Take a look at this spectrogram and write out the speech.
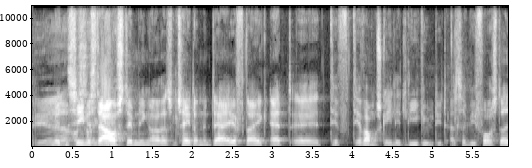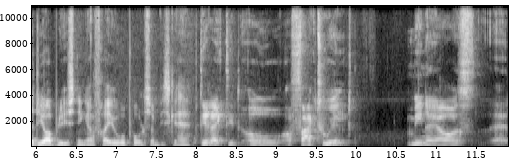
Ja, med den seneste igen- afstemning og resultaterne derefter, ikke, at øh, det, det var måske lidt ligegyldigt. Altså vi får stadig de oplysninger fra Europol, som vi skal have. Det er rigtigt, og, og faktuelt mener jeg også, at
